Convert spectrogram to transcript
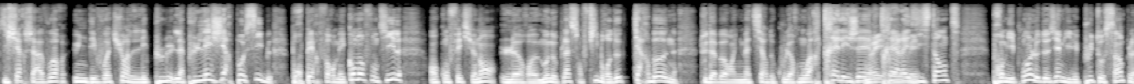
qui cherchent à avoir une des voitures les plus, la plus légère possible pour performer. Comment font-ils? En confectionnant leur monoplace en fibre de carbone. Tout d'abord, une matière de couleur noire très légère, Oui, très oui, oui. résistante. Premier point. Le deuxième, il est plutôt simple.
